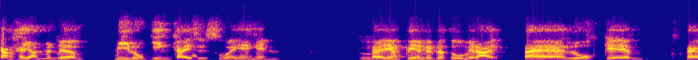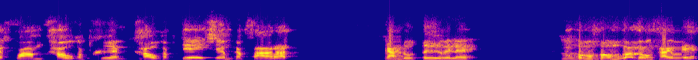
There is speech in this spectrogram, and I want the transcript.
การขยันเหมือนเดิม มีลูกยิงไกลสวยๆให้เห็นอืมแต่ยังเปลี่ยนเป็นประตูไม่ได้ แต่ลูกเกม แต่ความเข้ากับเพื่อน เข้ากับเจเชื่อมกับสารัตการดูตื้อไปเลยอืมผมผมก็สงสัยว่าเอ๊ะ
